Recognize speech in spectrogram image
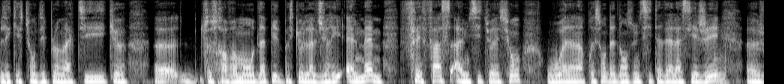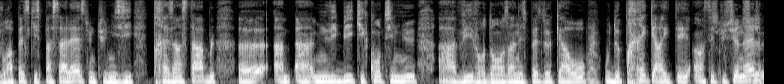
les questions diplomatiques. Euh, ce sera vraiment en haut de la pile parce que l'Algérie elle-même fait face à une situation où elle a l'impression d'être dans une citadelle assiégée. Mmh. je vous rappelle ce qui se passe à l'est, une Tunisie très instable, un, une Libye qui continue à vivre dans un espèce de chaos ou de précarité institutionnelle.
